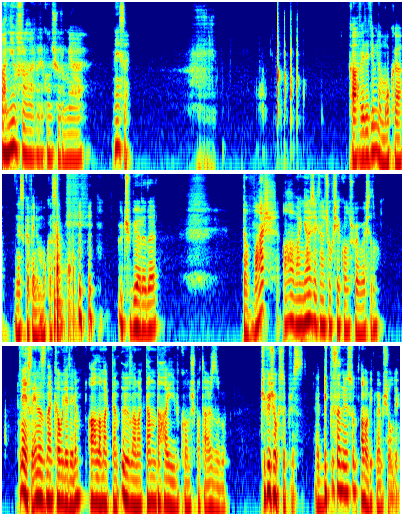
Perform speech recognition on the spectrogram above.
Ben niye bu sıralar böyle konuşuyorum ya? Neyse. Kahve dediğimde moka. Nescafe'nin mokası. Üçü bir arada da var. Aa ben gerçekten çok şey konuşmaya başladım. Neyse en azından kabul edelim. Ağlamaktan, ığlamaktan daha iyi bir konuşma tarzı bu. Çünkü çok sürpriz. E, bitti sanıyorsun ama bitmemiş oluyor.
